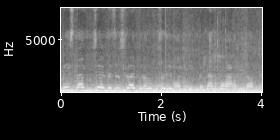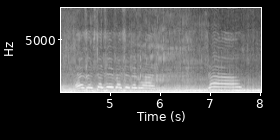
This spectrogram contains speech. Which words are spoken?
Please like, share, and subscribe kung nagugustuhan niyo yung mga video na ginagawa ko dito. Kaya so stay safe, guys, everyone. Ciao!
